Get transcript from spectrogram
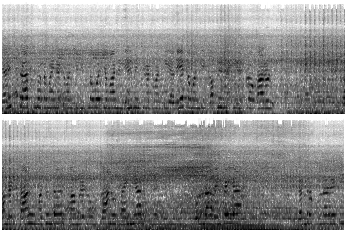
చరిత్రాత్మకమైనటువంటి విప్లవోద్యమాన్ని నిర్మించినటువంటి అనేక మంది కమ్యూనిస్టు విప్లవకారులు. కామ్రేడ్ చారు మజుందార్ కామ్రేడ్ కాను సైన్యాల్ పుల్లా వెంకయ్య చంద్ర పుల్లారెడ్డి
